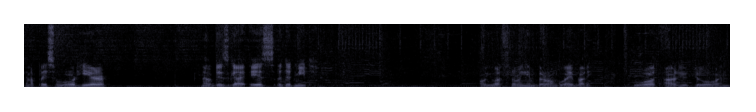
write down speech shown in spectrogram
Gonna place a ward here. Now this guy is a dead meat. Oh, you are throwing him the wrong way, buddy. What are you doing?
